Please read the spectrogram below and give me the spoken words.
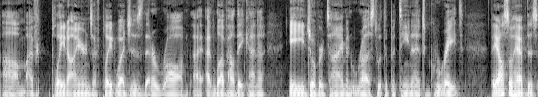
Um, I've played irons, I've played wedges that are raw. I, I love how they kind of age over time and rust with the patina. It's great. They also have this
